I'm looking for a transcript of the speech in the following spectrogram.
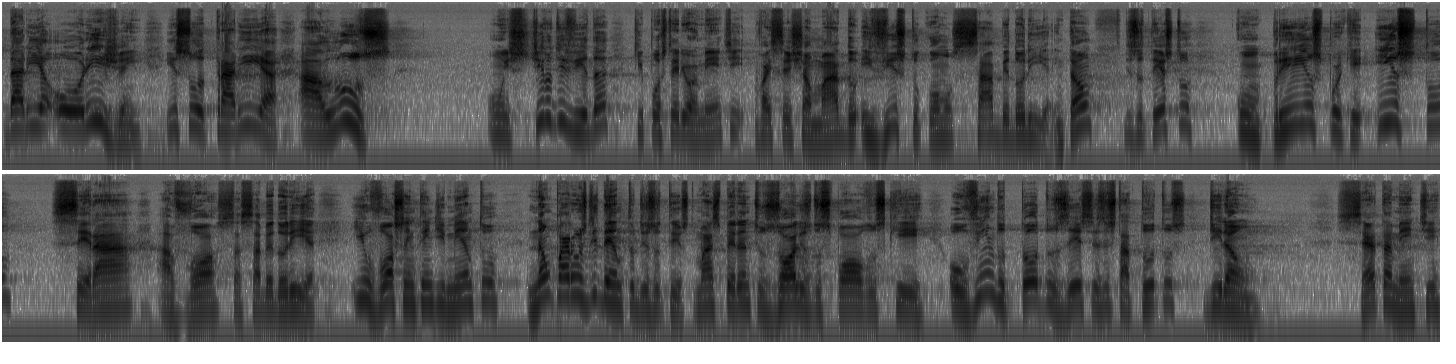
daria origem, isso traria à luz um estilo de vida que posteriormente vai ser chamado e visto como sabedoria. Então, diz o texto: cumpri-os, porque isto será a vossa sabedoria e o vosso entendimento, não para os de dentro, diz o texto, mas perante os olhos dos povos que, ouvindo todos esses estatutos, dirão: certamente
